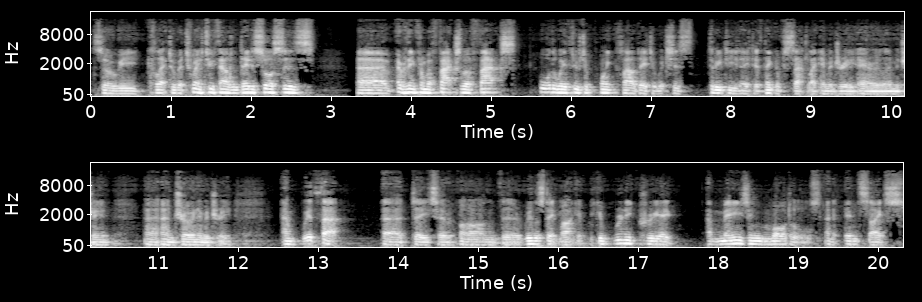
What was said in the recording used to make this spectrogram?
So we collect over 22,000 data sources, uh, everything from a fax of a fax all the way through to point cloud data, which is 3D data. Think of satellite imagery, aerial imagery, uh, and drone imagery. And with that uh, data on the real estate market, we could really create amazing models and insights,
